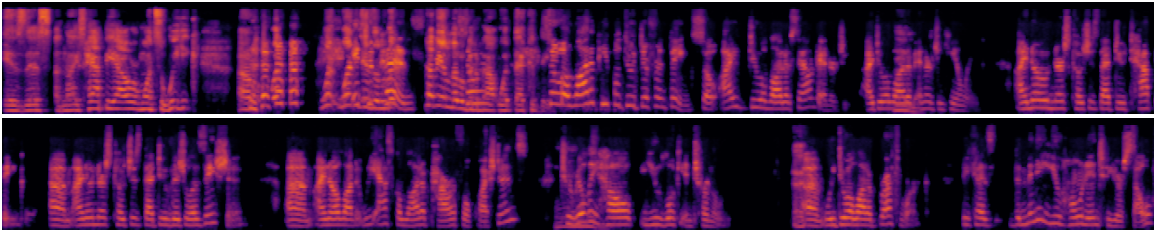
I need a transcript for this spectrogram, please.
Is this a nice happy hour once a week? Um, what, what, what it depends. A, tell me a little so, bit about what that could be. So, a lot of people do different things. So, I do a lot of sound energy, I do a lot mm. of energy healing. I know nurse coaches that do tapping. Um, I know nurse coaches that do visualization. Um, I know a lot of, we ask a lot of powerful questions to really mm. help you look internally. Okay. Um, we do a lot of breath work because the minute you hone into yourself,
